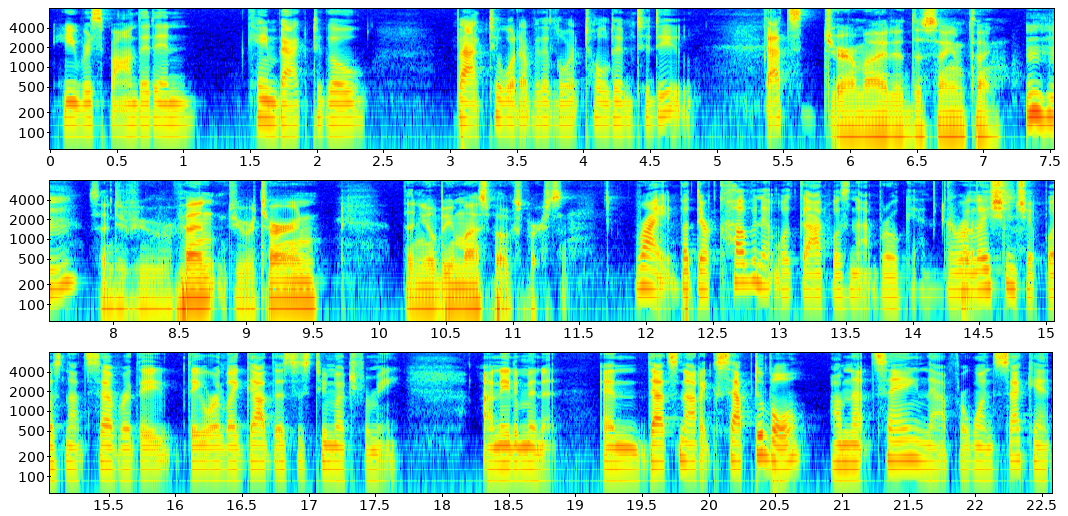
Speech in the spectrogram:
he responded and came back to go back to whatever the Lord told him to do. That's Jeremiah did the same thing. Mm-hmm. Said, if you repent, if you return, then you'll be my spokesperson. Right, but their covenant with God was not broken. Their Correct. relationship was not severed. They they were like, God, this is too much for me. I need a minute. And that's not acceptable. I'm not saying that for one second.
